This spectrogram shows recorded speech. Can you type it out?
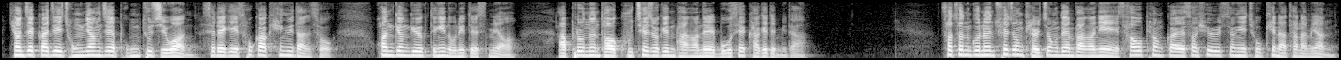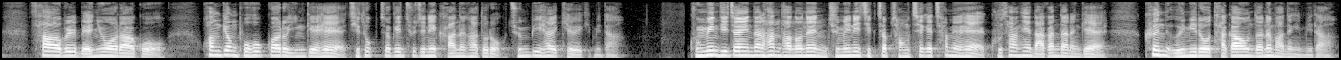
현재까지 종량제 봉투 지원, 쓰레기 소각 행위 단속, 환경 교육 등이 논의됐으며 앞으로는 더 구체적인 방안을 모색하게 됩니다. 서천군은 최종 결정된 방안이 사후 평가에서 효율성이 좋게 나타나면 사업을 매뉴얼화하고 환경 보호과로 인계해 지속적인 추진이 가능하도록 준비할 계획입니다. 국민 디자인단 한 단원은 주민이 직접 정책에 참여해 구상해 나간다는 게 큰 의미로 다가온다는 반응입니다.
